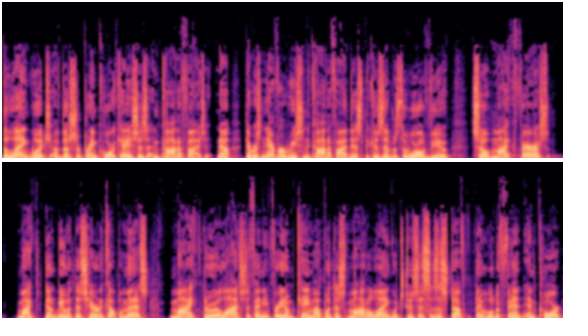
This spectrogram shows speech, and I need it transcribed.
the language of the Supreme Court cases and codifies it. Now, there was never a reason to codify this because it was the worldview. So Mike Farris, Mike's going to be with us here in a couple minutes. Mike, through Alliance Defending Freedom, came up with this model language because this is the stuff that they will defend in court.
